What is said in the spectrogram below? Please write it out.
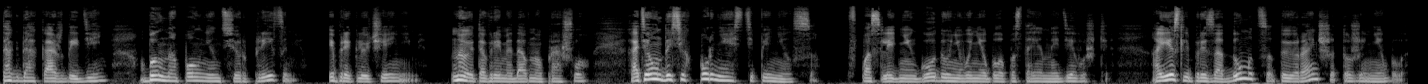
Тогда каждый день был наполнен сюрпризами и приключениями, но это время давно прошло, хотя он до сих пор не остепенился. В последние годы у него не было постоянной девушки, а если призадуматься, то и раньше тоже не было.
